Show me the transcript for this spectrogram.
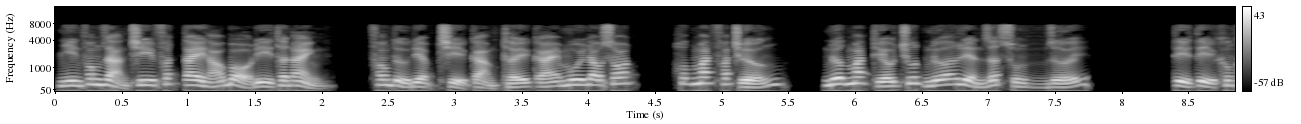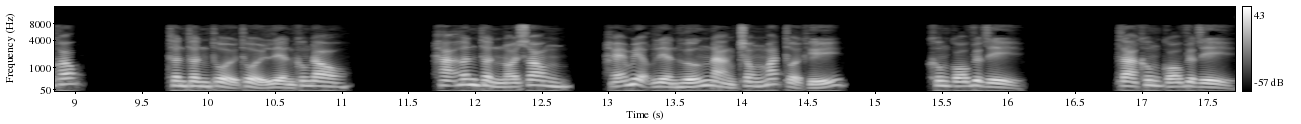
Nhìn phong giản chi phất tay háo bỏ đi thân ảnh, phong tử điệp chỉ cảm thấy cái mũi đau xót, hốc mắt phát trướng, nước mắt thiếu chút nữa liền rớt xuống dưới. Tỷ tỷ không khóc. Thân thân thổi thổi liền không đau. Hạ hân thần nói xong, hé miệng liền hướng nàng trong mắt thổi khí. Không có việc gì. Ta không có việc gì.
